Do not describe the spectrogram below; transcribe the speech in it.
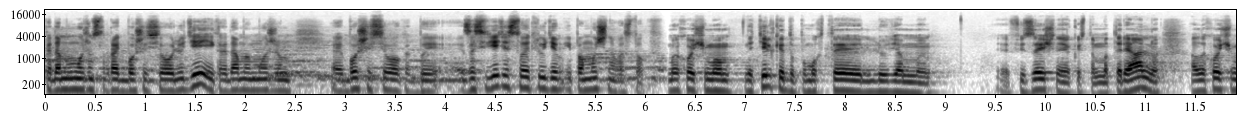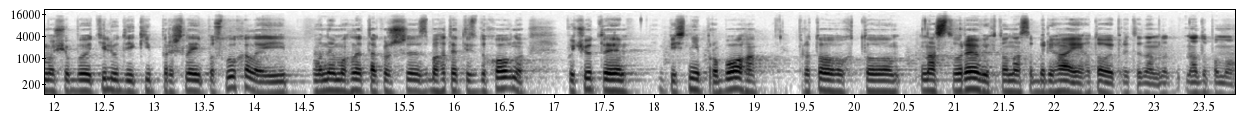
когда мы можем собрать больше всего людей, и когда мы можем э, больше всего как бы засвидетельствовать людям и помочь на восток. Ми хочемо не тільки допомогти людям е, фізично, якось там матеріально, але хочемо, щоб ті люди, які прийшли і послухали, і вони могли також збагатитись духовно, почути пісні про Бога, про того, хто нас створив і хто нас оберігає, і готовий прийти нам на допомогу.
